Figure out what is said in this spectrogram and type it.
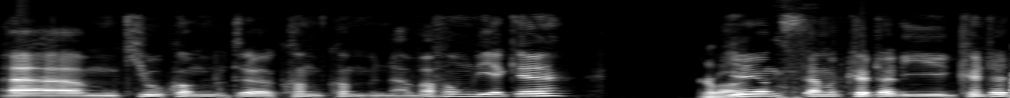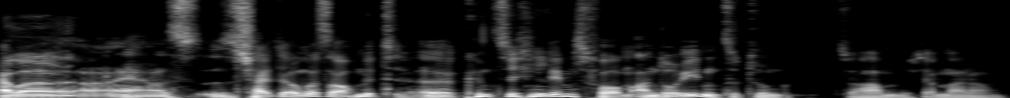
ähm, Q kommt, äh, kommt, kommt mit einer Waffe um die Ecke. Aber, Hier, Jungs, damit könnt ihr die, könnt ihr die. Aber ja, es, es scheint irgendwas auch mit äh, künstlichen Lebensformen, Androiden zu tun zu haben, bin ich der Meinung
